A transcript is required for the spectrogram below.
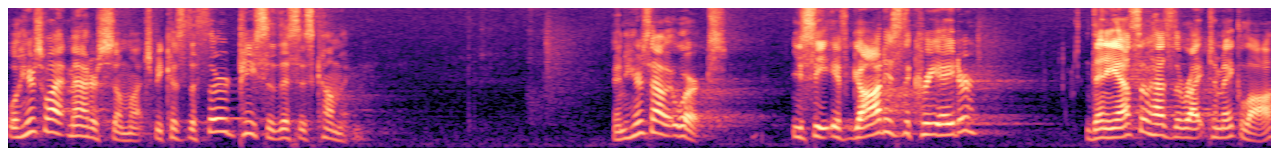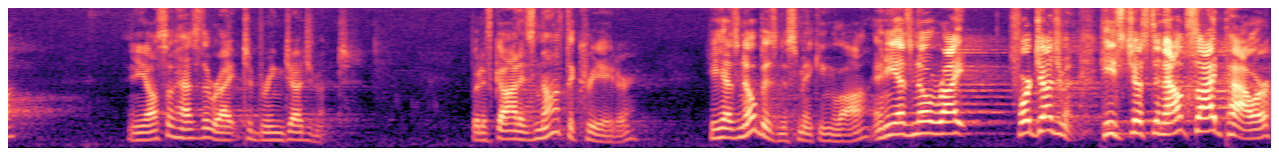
Well, here's why it matters so much because the third piece of this is coming. And here's how it works you see, if God is the creator, then he also has the right to make law, and he also has the right to bring judgment. But if God is not the creator, he has no business making law, and he has no right for judgment. He's just an outside power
